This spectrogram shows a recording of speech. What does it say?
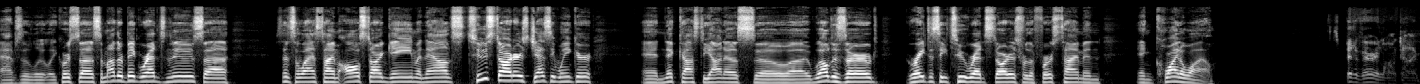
Absolutely. Of course, uh, some other big Reds news uh, since the last time All Star game announced two starters, Jesse Winker and Nick Castellanos. So uh, well deserved. Great to see two red starters for the first time in in quite a while. It's been a very long time.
